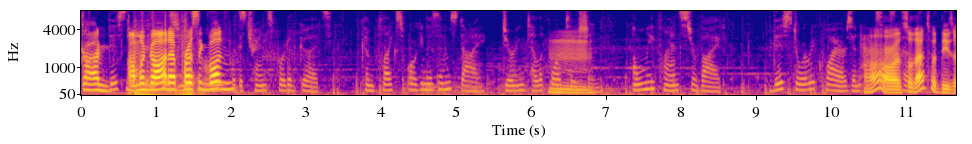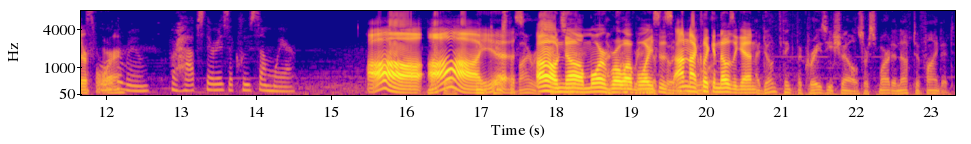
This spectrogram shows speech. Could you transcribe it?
god. This I'm a god at pressing only For buttons. the transport of goods, complex organisms die during teleportation. Hmm. Only plants survive. This door requires an Oh, access so code. that's what these are Explore the room. Perhaps there is a clue somewhere. Ah, ah, in case the yes. Oh no, you, more I robot voices. I'm not door. clicking those again. I don't think the crazy shells are smart enough to find it.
